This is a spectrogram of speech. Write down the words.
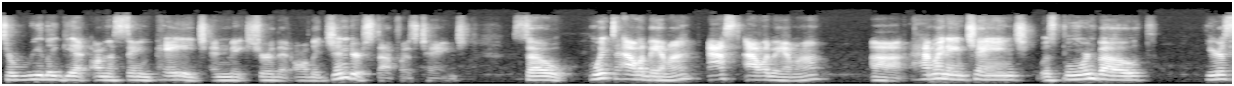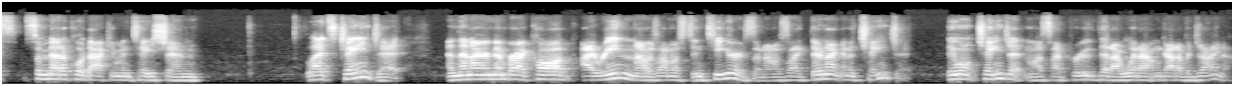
to really get on the same page and make sure that all the gender stuff was changed. So went to Alabama, asked Alabama, uh, had my name changed, was born both. Here's some medical documentation. Let's change it. And then I remember I called Irene and I was almost in tears and I was like, they're not going to change it. They won't change it unless I prove that I went out and got a vagina,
